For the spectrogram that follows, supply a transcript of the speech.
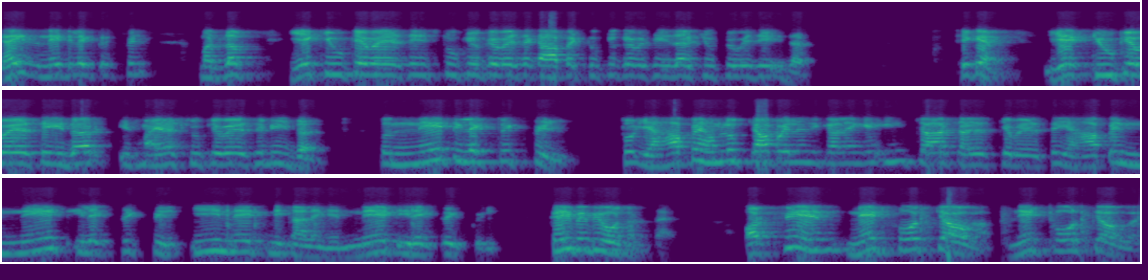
गाइस नेट इलेक्ट्रिक फ़ील्ड मतलब ये क्यू के वजह से, इस टू क्यू के वजह से कहा पे? टू क्यू के वजह से इधर क्यू की वजह से इधर। ठीक है? ये क्यू के वजह से इधर, इस माइनस क्यू की वजह से भी इधर। तो नेट इलेक्ट्रिक फ़ील्ड तो यहाँ पे हम लोग क्या पहले निकालेंगे? इन चार चार्जेस की वजह से यहाँ पे net electric field E net निकालेंगे। नेट इलेक्ट्रिक फ़ील्ड कहीं पे भी हो सकता है। और फिर नेट फोर्स क्या होगा? नेट फोर्स क्या होगा?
